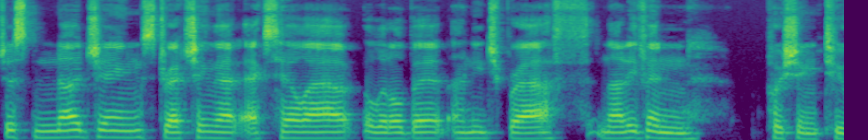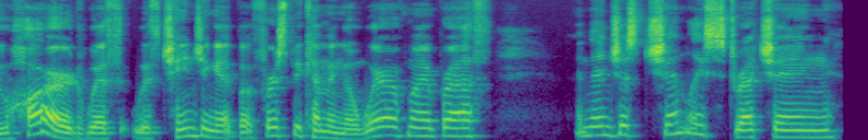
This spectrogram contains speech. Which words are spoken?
just nudging, stretching that exhale out a little bit on each breath, not even pushing too hard with with changing it, but first becoming aware of my breath and then just gently stretching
